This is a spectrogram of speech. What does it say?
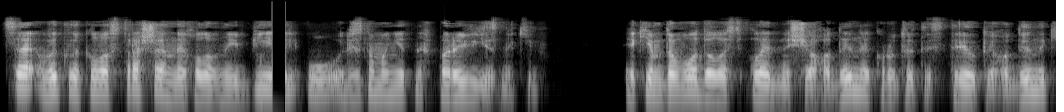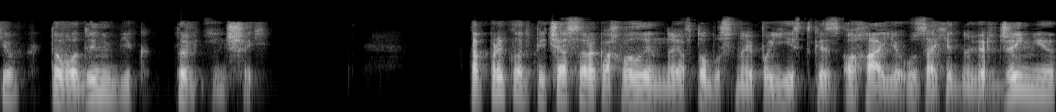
Це викликало страшенний головний біль різноманітних перевізників, яким доводилось ледь не щогодини крутити стрілки годинників то в один бік, то в інший. Наприклад, під час 40-хвилинної автобусної поїздки з Огайо у Західну Вірджинію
